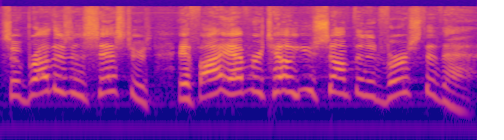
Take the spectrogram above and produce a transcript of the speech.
So, brothers and sisters, if I ever tell you something adverse to that,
